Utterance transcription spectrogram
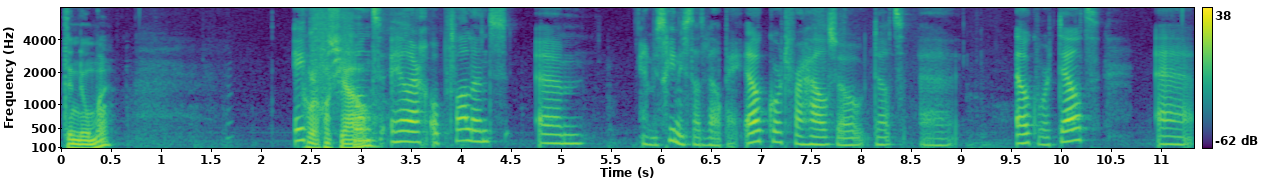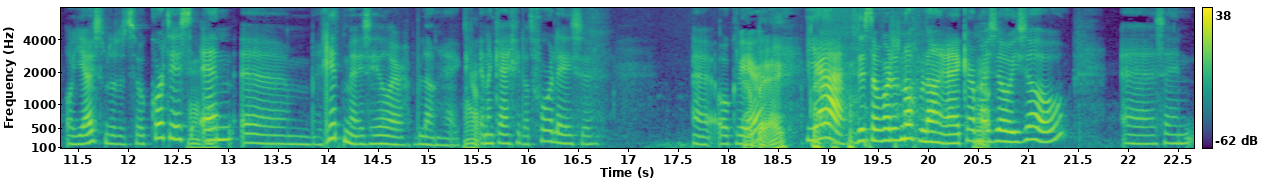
te noemen? Ik Volgens jou? vond heel erg opvallend, ehm, en misschien is dat wel bij elk kort verhaal zo, dat eh, elk woord telt. eh, al juist omdat het zo kort is. Mhm. En ehm, ritme is heel erg belangrijk. Ja. En dan krijg je dat voorlezen eh, ook weer. Erbij. Ja, dus dan wordt het nog belangrijker. Ja. Maar sowieso zijn,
